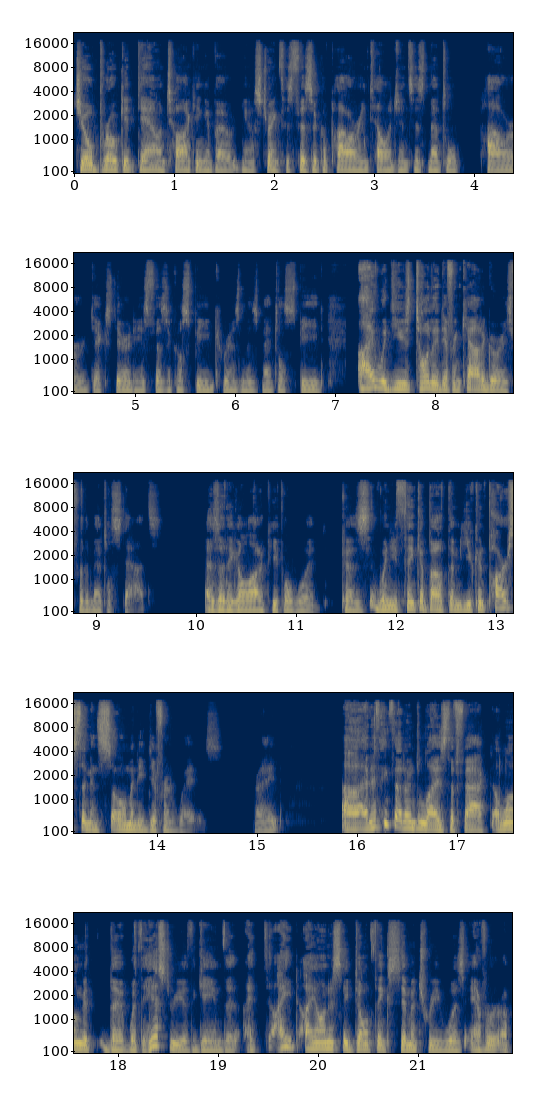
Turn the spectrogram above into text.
Joe broke it down, talking about you know strength is physical power, intelligence is mental power, dexterity is physical speed, charisma is mental speed. I would use totally different categories for the mental stats, as I think a lot of people would, because when you think about them, you can parse them in so many different ways, right? Uh, and I think that underlies the fact, along with the with the history of the game, that I, I, I honestly don't think symmetry was ever a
